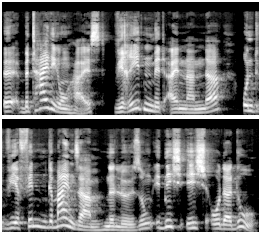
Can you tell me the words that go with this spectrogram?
Äh, Beteiligung heißt, wir reden miteinander und wir finden gemeinsam eine Lösung, nicht ich oder du.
